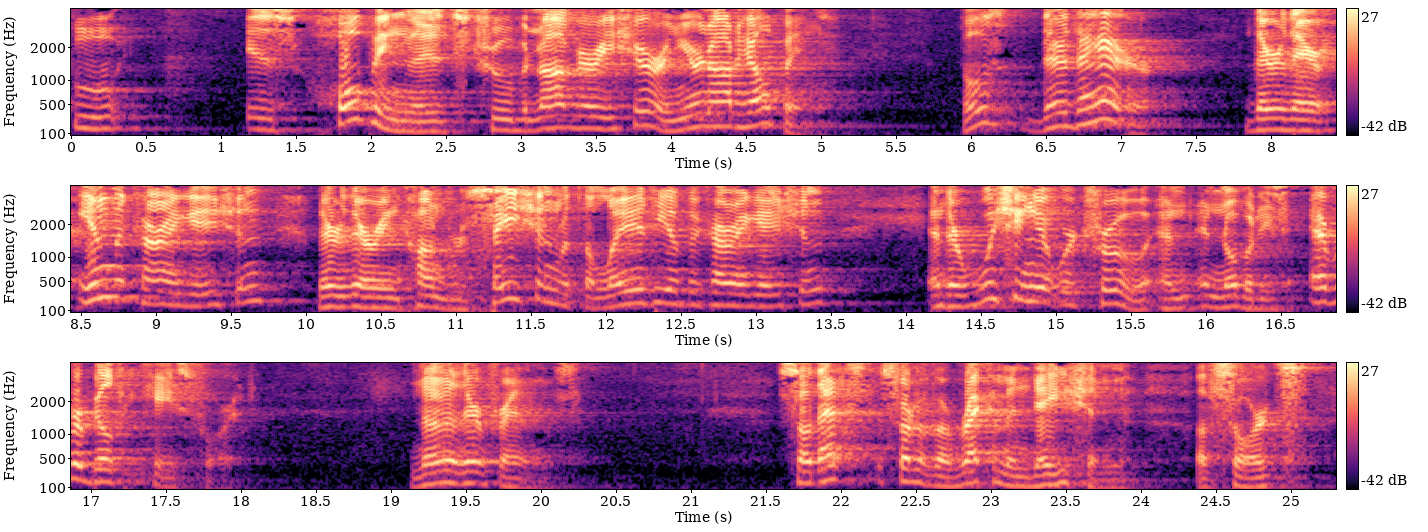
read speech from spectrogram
who is hoping that it's true but not very sure, and you're not helping. Those, they're there. They're there in the congregation, they're there in conversation with the laity of the congregation, and they're wishing it were true, and, and nobody's ever built a case for it. None of their friends. So that's sort of a recommendation of sorts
